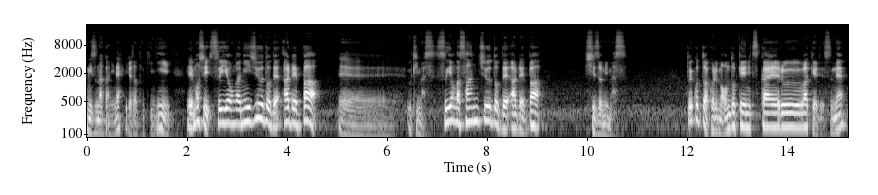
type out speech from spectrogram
水の中にね入れた時に、えー、もし水温が20度であれば、えー、浮きます水温が30度であれば沈みます。ということはこれ温度計に使えるわけですね。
